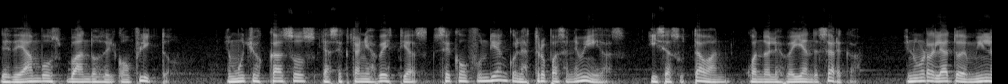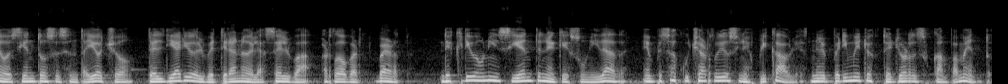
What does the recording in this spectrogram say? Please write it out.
desde ambos bandos del conflicto. En muchos casos, las extrañas bestias se confundían con las tropas enemigas y se asustaban cuando les veían de cerca. En un relato de 1968 del diario del veterano de la selva Robert Byrd, describe un incidente en el que su unidad empezó a escuchar ruidos inexplicables en el perímetro exterior de su campamento,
